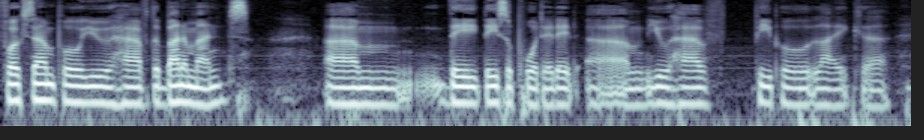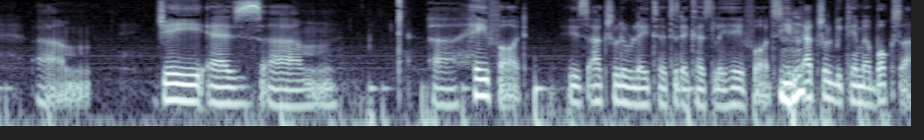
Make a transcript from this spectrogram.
for example, you have the Bannermans. Um, they they supported it. Um, you have people like. Uh, um, J.S. Um, uh, Hayford. He's actually related to the Casely Hayfords. He Mhm. actually became a boxer.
